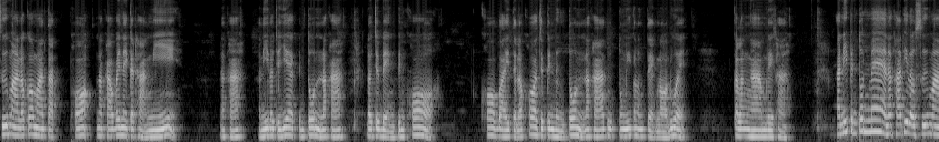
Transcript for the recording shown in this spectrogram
ซื้อมาแล้วก็มาตัดเพาะนะคะไว้ในกระถางนี้นะคะ อันนี้เราจะแยกเป็นต้นนะคะ เราจะแบ่งเป็นข้อ ข้อใบแต่ละข้อจะเป็นหนึ่งต้นนะคะตรงตรงนี้กำลังแตกหน่อด้วยกำลังงามเลยค่ะ อันนี้เป็นต้นแม่นะคะที่เราซื้อมา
